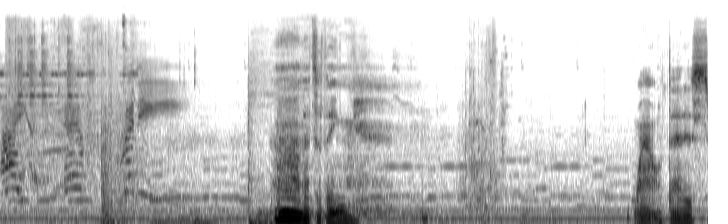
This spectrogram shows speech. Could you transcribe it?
I am ready. Ah, that's a thing. Wow, that is...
